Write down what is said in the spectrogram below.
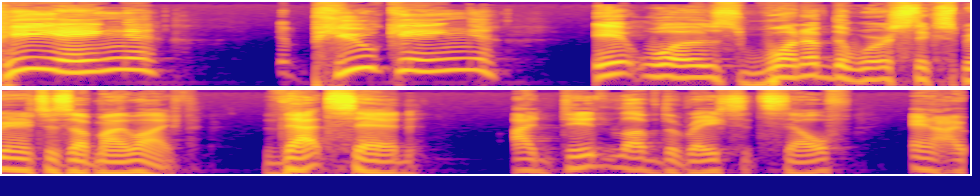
peeing, puking. It was one of the worst experiences of my life. That said, I did love the race itself and I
